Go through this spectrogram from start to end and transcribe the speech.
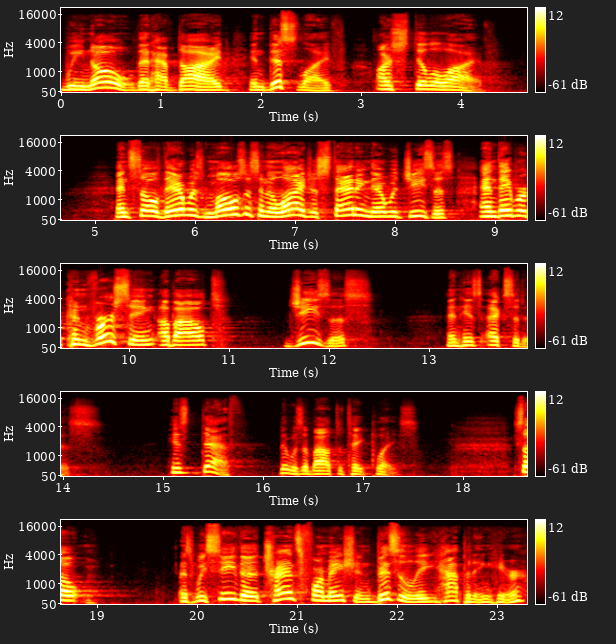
we know that have died in this life are still alive. And so there was Moses and Elijah standing there with Jesus, and they were conversing about Jesus and his exodus his death that was about to take place. So, as we see the transformation busily happening here,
